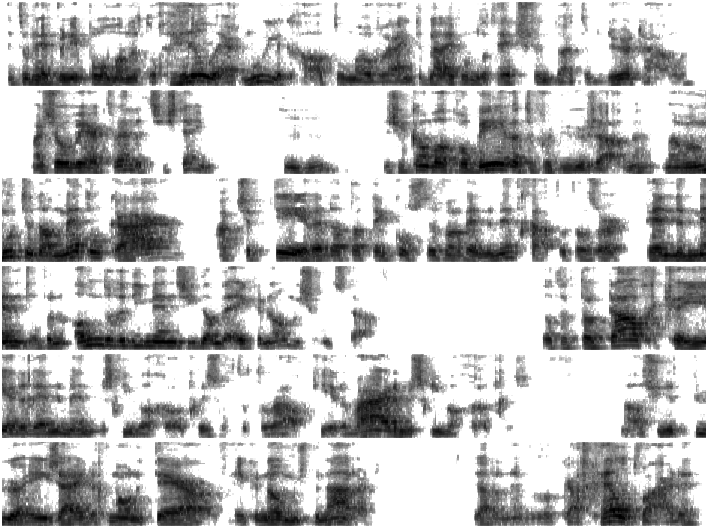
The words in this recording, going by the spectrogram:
En toen heeft meneer Polman het toch heel erg moeilijk gehad om overeind te blijven, om dat hedgefund buiten de deur te houden. Maar zo werkt wel het systeem. Mm dus je kan wel proberen te verduurzamen, maar we moeten dan met elkaar accepteren dat dat ten koste van rendement gaat. Dat als er rendement op een andere dimensie dan de economische ontstaat, dat het totaal gecreëerde rendement misschien wel groter is, of de totaal gecreëerde waarde misschien wel groter is. Maar als je het puur eenzijdig monetair of economisch benadert, ja, dan hebben we elkaar geldwaarde,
